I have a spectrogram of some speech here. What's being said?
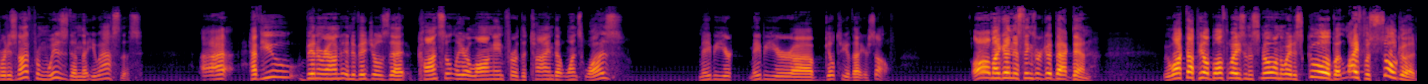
For it is not from wisdom that you ask this. Uh, have you been around individuals that constantly are longing for the time that once was? Maybe you're maybe you're uh, guilty of that yourself. Oh my goodness, things were good back then. We walked uphill both ways in the snow on the way to school, but life was so good.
